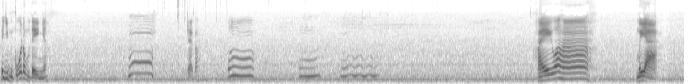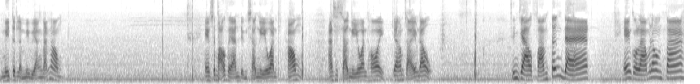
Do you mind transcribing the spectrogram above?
Cái gì mình cũng có mà tiền nhỉ? Chả có. Hay quá ha. Mi à mi tin là mi bị ăn đánh không? Em sẽ bảo vệ anh đừng sợ người yêu anh. Không, anh sẽ sợ người yêu anh thôi, chứ anh không sợ em đâu. Xin chào phạm tấn đạt. Em còn làm ở đó không ta?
